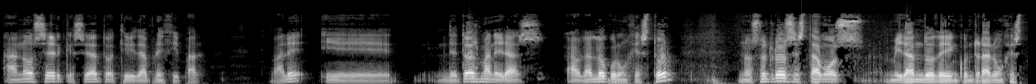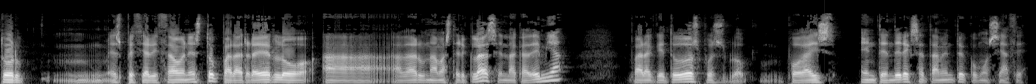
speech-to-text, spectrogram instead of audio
a no ser que sea tu actividad principal. ¿Vale? Y de todas maneras, hablando con un gestor, nosotros estamos mirando de encontrar un gestor mm, especializado en esto para traerlo a, a dar una masterclass en la academia para que todos pues lo podáis entender exactamente cómo se hace.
